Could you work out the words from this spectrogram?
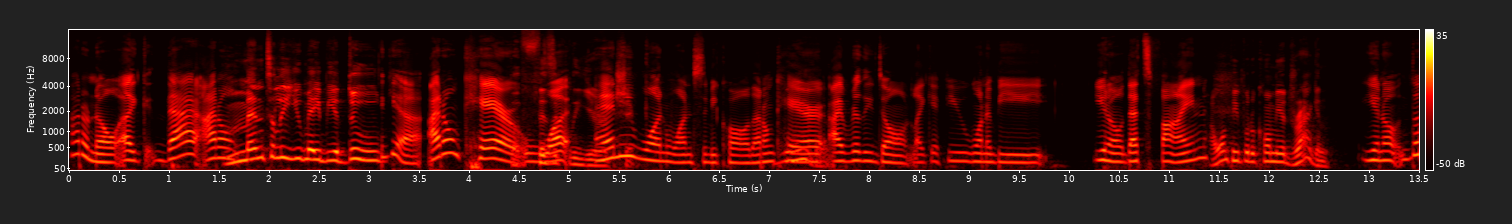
I don't know. Like that I don't Mentally you may be a dude. Yeah, I don't care what you're a chick. anyone wants to be called. I don't care. I really don't. Like if you want to be, you know, that's fine. I want people to call me a dragon. You know, the,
